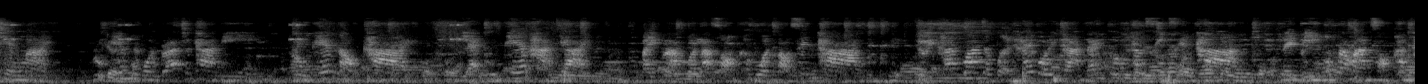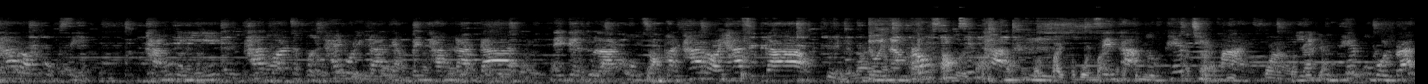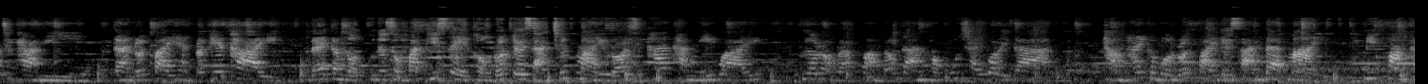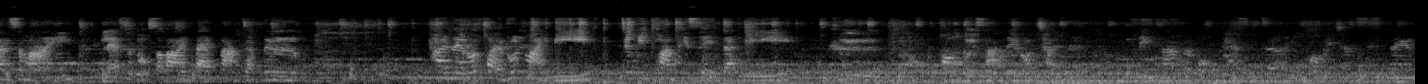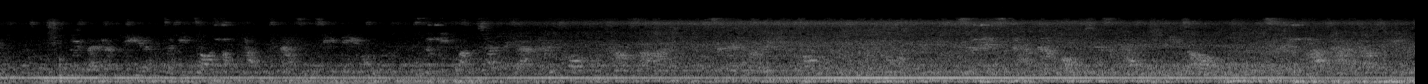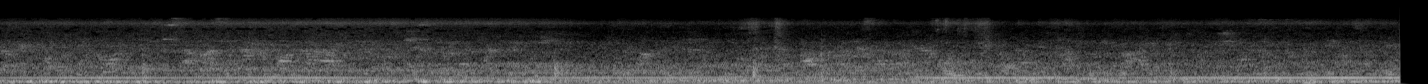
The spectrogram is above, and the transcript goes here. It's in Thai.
เชียงใหม่กรุงเทพอุบลราชธานีกรุงเทพหนองคาย และกรุงเทพหาดใหญ่ ไปกลับวันละสองขบวนต่อเส้นทาง โดยคาดว่าจะเปิดให้บริการได้ครบทั้งสี่เส้นทาง ในปีงบประมาณ 2560 จะเปิดให้บริการอย่างเป็นทางการได้ ในเดือนตุลาคม 2559 โดยนำร่องสองเส้นทางคือไฟขบวนใหม่เส้นทางกรุงเทพเชียงใหม่กว้างและกรุงเทพอุบลราชธานี การรถไฟแห่งประเทศไทย ได้กำหนดคุณสมบัติพิเศษของรถโดยสารชุดใหม่ 115 คันนี้ไว้ เพื่อรองรับความต้องการของผู้ใช้บริการทำให้ขบวนรถไฟโดยสารแบบใหม่ มีความทันสมัย และสะดวกสบายแตกต่างจากเดิมภายในรถไฟรุ่นใหม่นี้ จะมีความพิเศษดังนี้ คือห้องโดยสารในรถชั้น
